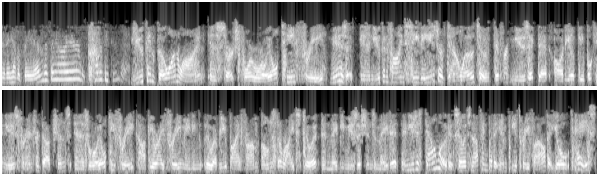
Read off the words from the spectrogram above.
Do they have a band that they hire? How do they do that? You can go online and search for royalty-free music, and you can find CDs or downloads of different music that audio people can use for introduction and is royalty free, copyright free, meaning whoever you buy it from owns the rights to it, and maybe musicians made it, and you just download it. So it's nothing but an MP3 file that you'll paste,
